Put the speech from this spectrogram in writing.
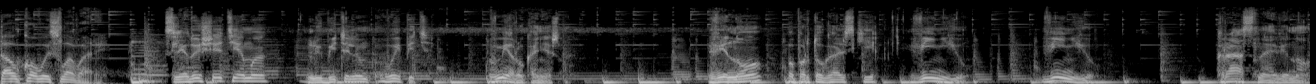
Толковый словарь. Следующая тема – любителям выпить. В меру, конечно. Вино по-португальски «винью». «Винью». Красное вино.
